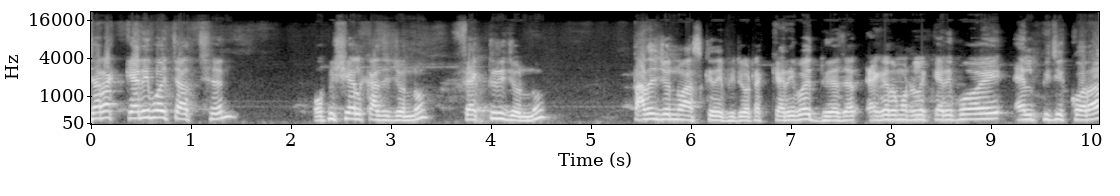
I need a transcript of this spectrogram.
যারা ক্যারি বয় চাচ্ছেন অফিসিয়াল কাজের জন্য, ফ্যাক্টরির জন্য, তাদের জন্য আজকের এই ভিডিওটা ক্যারি বয়, দুই হাজার এগারো মডেলের ক্যারি বয়, এলপিজি করা,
